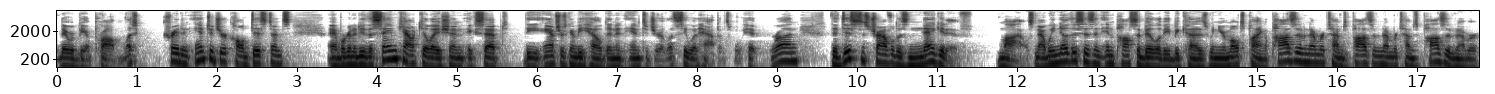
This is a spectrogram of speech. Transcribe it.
there would be a problem. Let's create an integer called distance and we're going to do the same calculation except the answer is going to be held in an integer. Let's see what happens. We'll hit run. The distance traveled is negative miles. Now we know this is an impossibility because when you're multiplying a positive number times a positive number times a positive number,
